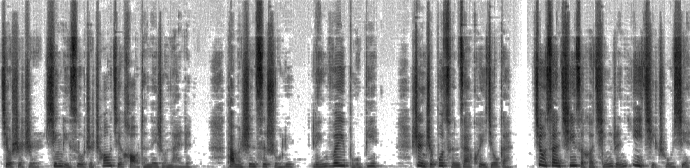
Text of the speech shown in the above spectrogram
就是指心理素质超级好的那种男人，他们深思熟虑，临危不变，甚至不存在愧疚感，就算妻子和情人一起出现，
